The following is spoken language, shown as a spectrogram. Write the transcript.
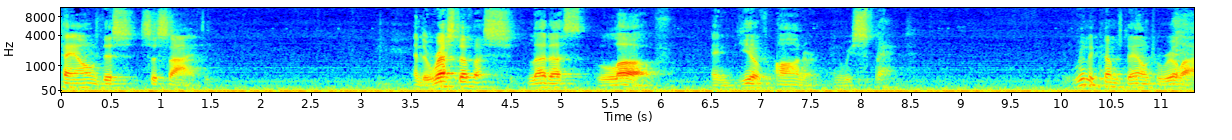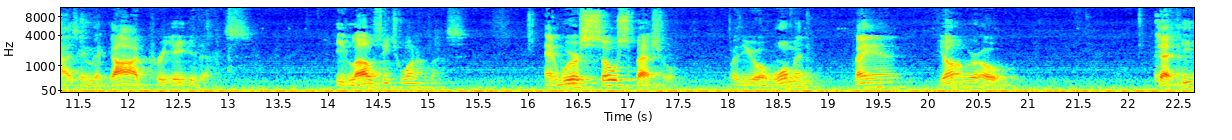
town, this society. And the rest of us, let us love and give honor and respect. It really comes down to realizing that God created us. He loves each one of us. And we're so special, whether you're a woman, man, young or old, that He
